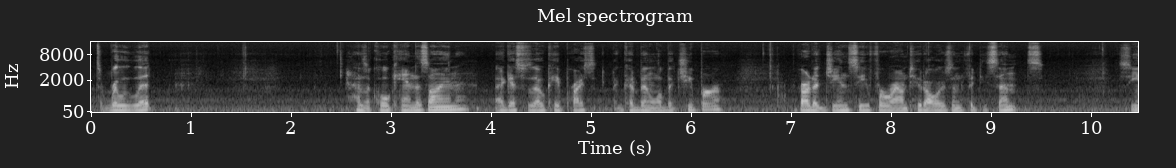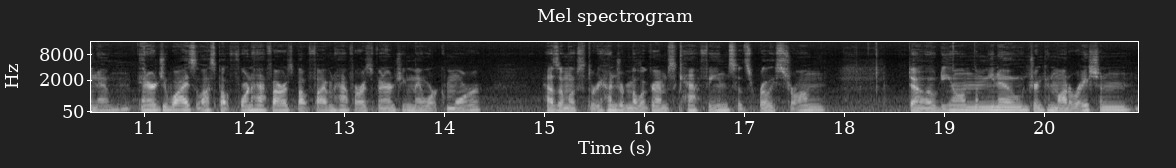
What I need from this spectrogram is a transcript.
It's really lit. Has a cool can design. I guess it's okay price. It could have been a little bit cheaper. I got it at GNC for around $2.50. So, you know, energy-wise, it lasts about four and a half hours, about five and a half hours of energy. May work more. Has almost 300 milligrams of caffeine, so it's really strong. Don't OD on them, you know. Drink in moderation.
